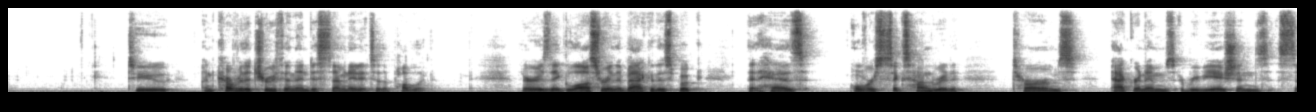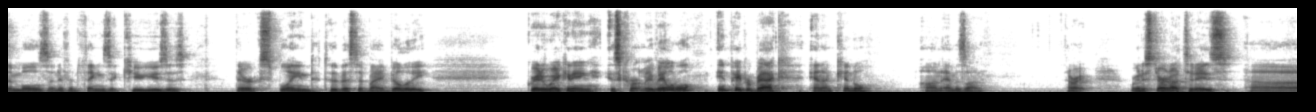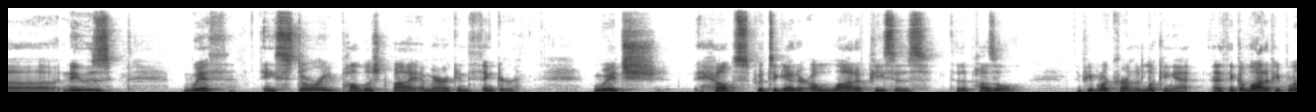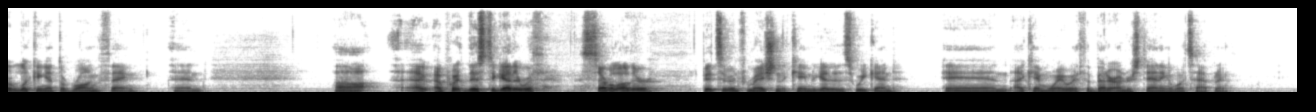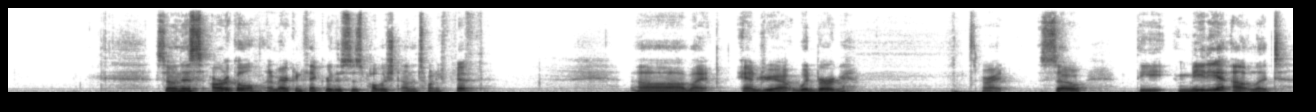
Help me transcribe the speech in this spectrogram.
to uncover the truth and then disseminate it to the public. There is a glossary in the back of this book that has over 600 terms, acronyms, abbreviations, symbols, and different things that Q uses. They're explained to the best of my ability Great Awakening is currently available in paperback and on Kindle on Amazon. All right, we're going to start out today's uh, news with a story published by American Thinker, which helps put together a lot of pieces to the puzzle that people are currently looking at. And I think a lot of people are looking at the wrong thing. And uh, I, I put this together with several other bits of information that came together this weekend and I came away with a better understanding of what's happening. So, in this article, American Thinker, this was published on the 25th uh, by Andrea Widburg. All right, so the media outlet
